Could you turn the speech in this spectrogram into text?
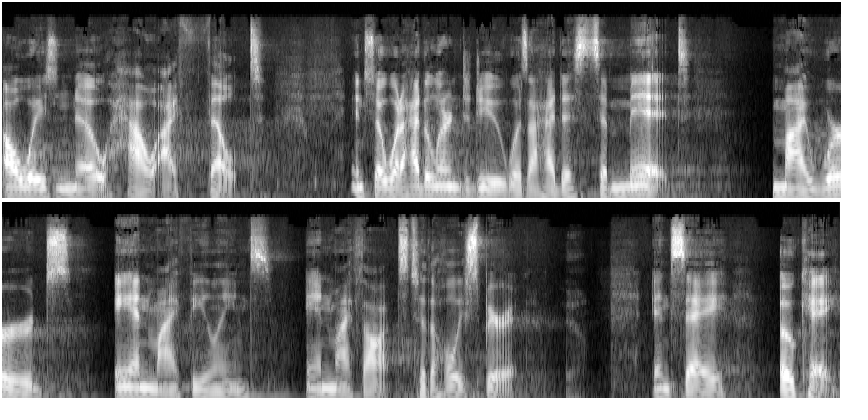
always know how I felt. And so what I had to learn to do was I had to submit my words and my feelings and my thoughts to the Holy Spirit yeah. and say, okay,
